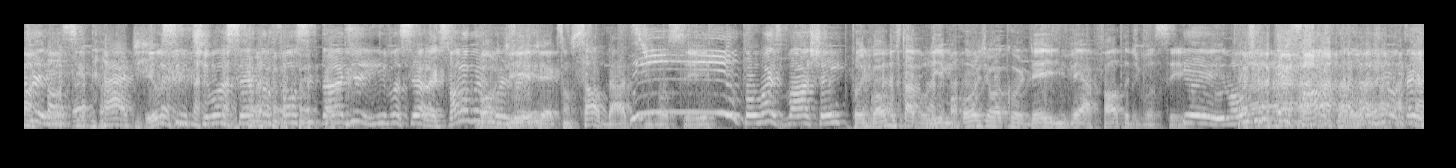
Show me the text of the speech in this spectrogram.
uma aí. falsidade. Eu senti uma certa falsidade aí. Você, Alex, fala alguma Bom coisa dia, aí. Jackson. Saudades de você. Ih, eu tô mais baixo, hein? Tô igual o Gustavo Lima. Hoje eu acordei e me veio a falta de você. Ei, mas hoje não tem falta, hoje não tem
